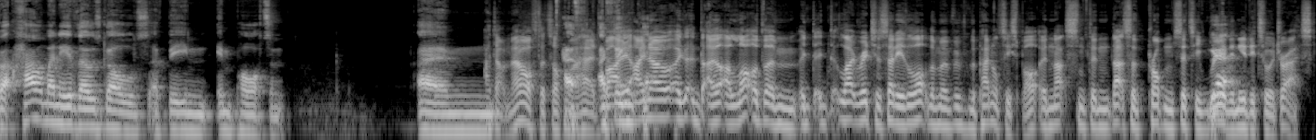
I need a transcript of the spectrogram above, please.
But how many of those goals have been important? Um, I don't know off the top of my head, I, but I, I, know a, a, lot of them. Like Richard said, a lot of them have been from the penalty spot, and that's something that's a problem City really yeah. needed to address.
